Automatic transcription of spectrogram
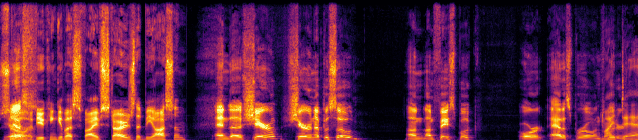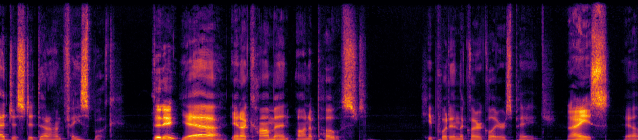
So Yes. if you can give us five stars, that'd be awesome. And uh, share share an episode on, on Facebook or Addisboro on Twitter. My Twitter. dad just did that on Facebook. Did he? Yeah, in a comment on a post. he put in the clerical errors page. Nice. Yeah.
